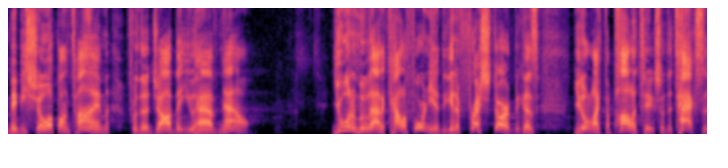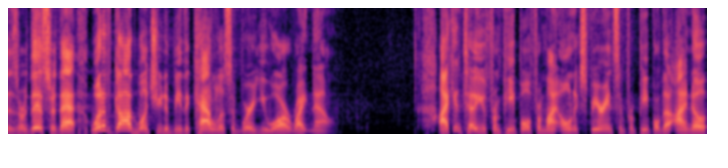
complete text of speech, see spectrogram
Maybe show up on time for the job that you have now. You want to move out of California to get a fresh start because you don't like the politics or the taxes or this or that. What if God wants you to be the catalyst of where you are right now? I can tell you from people, from my own experience, and from people that I know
